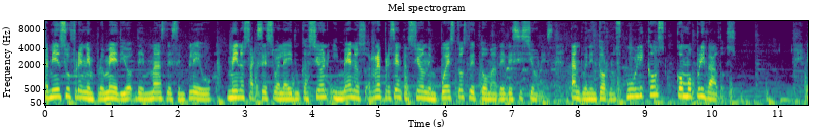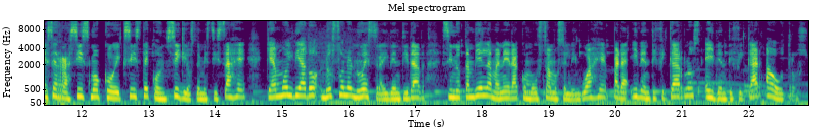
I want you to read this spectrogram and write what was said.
También sufren en promedio de más desempleo, menos acceso a la educación y menos representación en puestos de toma de decisiones, tanto en entornos públicos como privados. Ese racismo coexiste con siglos de mestizaje que han moldeado no solo nuestra identidad, sino también la manera como usamos el lenguaje para identificarnos e identificar a otros.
